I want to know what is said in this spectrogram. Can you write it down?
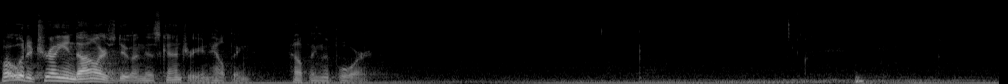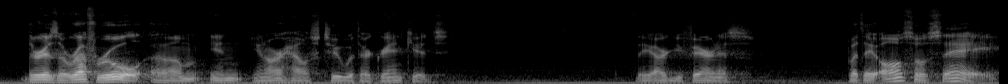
What would a trillion dollars do in this country in helping, helping the poor? There is a rough rule um, in, in our house, too, with our grandkids. They argue fairness, but they also say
